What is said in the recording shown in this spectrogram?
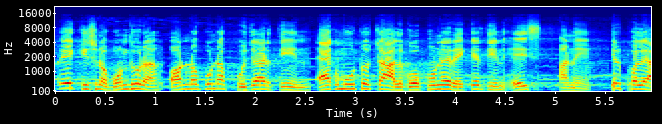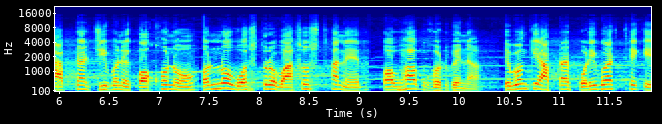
হরে কৃষ্ণ বন্ধুরা অন্নপূর্ণা পূজার দিন এক মুঠো চাল গোপনে রেখে দিন এই স্থানে। এর ফলে আপনার জীবনে কখনো অন্য বস্ত্র বাসস্থানের অভাব ঘটবে না এবং কি আপনার পরিবার থেকে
